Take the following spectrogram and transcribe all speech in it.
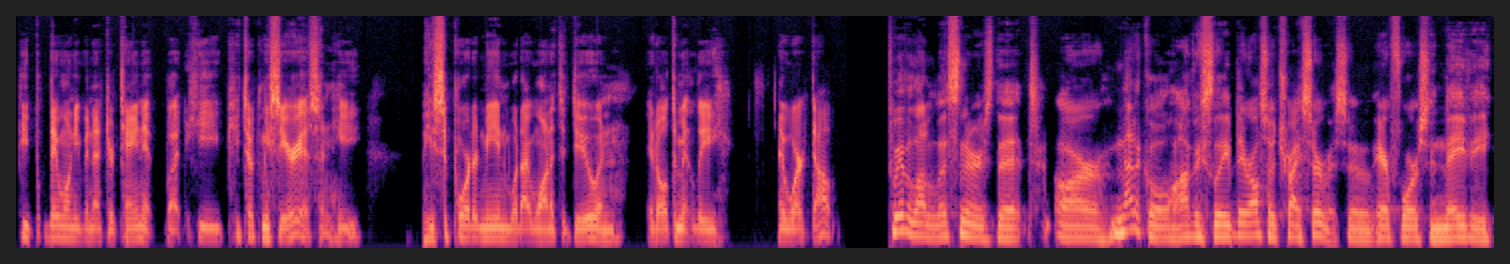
people they won't even entertain it. But he he took me serious and he he supported me in what I wanted to do, and it ultimately it worked out. So we have a lot of listeners that are medical. Obviously, they're also tri-service, so Air Force and Navy.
